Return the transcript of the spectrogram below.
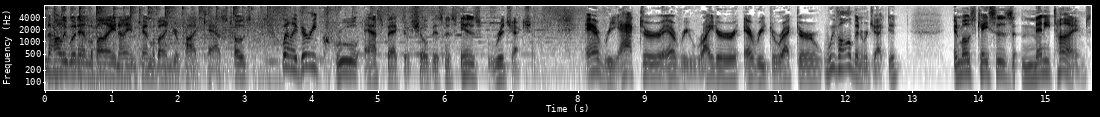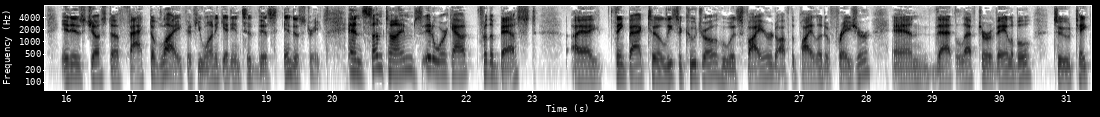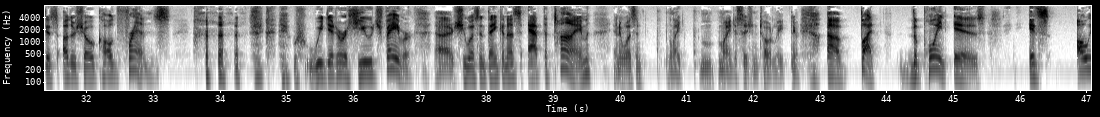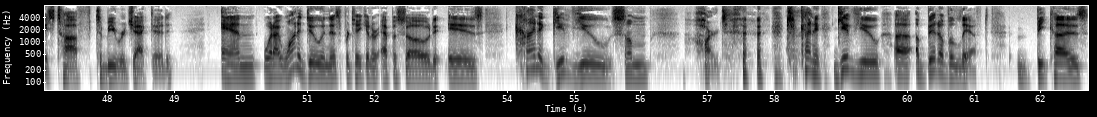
Welcome to Hollywood and Levine. I am Ken Levine, your podcast host. Well, a very cruel aspect of show business is rejection. Every actor, every writer, every director, we've all been rejected. In most cases, many times. It is just a fact of life if you want to get into this industry. And sometimes it'll work out for the best. I think back to Lisa Kudrow, who was fired off the pilot of Frasier, and that left her available to take this other show called Friends. we did her a huge favor. Uh, she wasn't thanking us at the time, and it wasn't like my decision totally. Anyway, uh, but the point is, it's always tough to be rejected and what I want to do in this particular episode is kind of give you some heart, to kind of give you uh, a bit of a lift because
